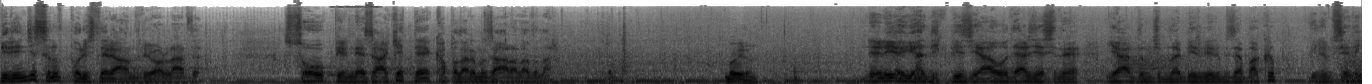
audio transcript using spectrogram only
birinci sınıf polisleri andırıyorlardı. Soğuk bir nezaketle kapılarımızı araladılar. Buyurun. Nereye geldik biz yahu dercesine yardımcımla birbirimize bakıp gülümsedik.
